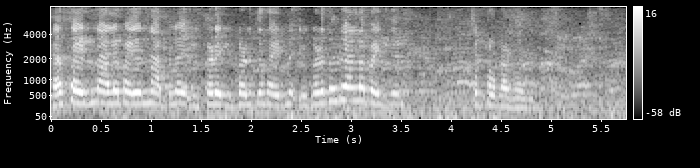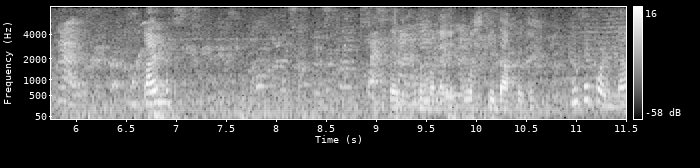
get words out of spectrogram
ह्या साईडनं आलं पाहिजे ना आपल्या इकडे इकडच्या साईडनं इकडे थोडी आलं पाहिजे. चप्पल काढ माझी. काय? काढ ना? तर तुम्हाला एक वस्तू दाखवते. कुठे पडला?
